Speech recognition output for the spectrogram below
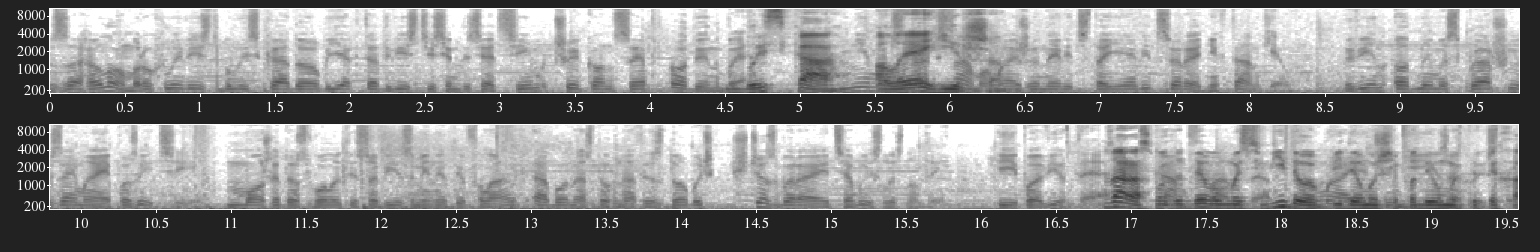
Загалом рухливість близька до об'єкта 277 чи концепт 1Б. Близька, Німець але так гірша. само майже не відстає від середніх танків. Він одним із перших займає позиції, може дозволити собі змінити фланг або наздогнати здобич, що збирається вислизнути. І повірте, Зараз ми додивимось відео, має підемо ще чим подивимось її. ПТХ.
